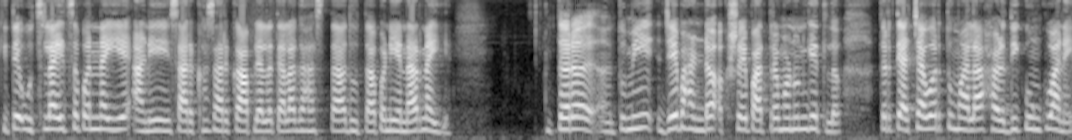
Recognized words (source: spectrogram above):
की ते उचलायचं पण नाही आहे आणि सारखं सारखं आपल्याला त्याला घासता धुता पण येणार नाही आहे तर तुम्ही जे भांडं अक्षय पात्र म्हणून घेतलं तर त्याच्यावर तुम्हाला हळदी कुंकवाने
